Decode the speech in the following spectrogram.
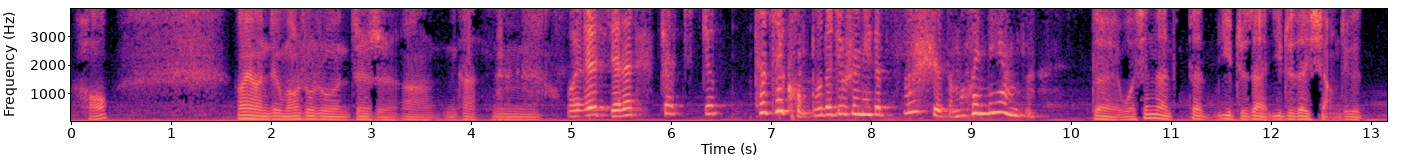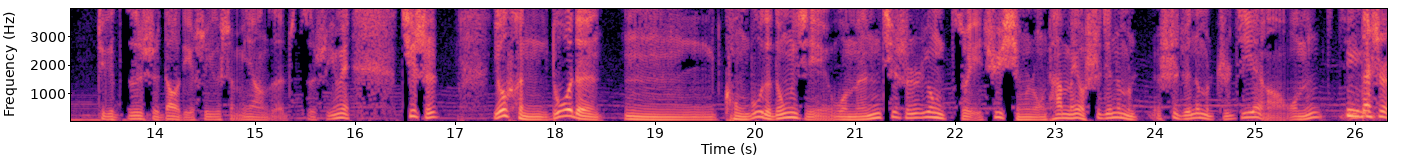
好。哎呀，你这个王叔叔真是啊！你看，你我就觉得就就他最恐怖的就是那个姿势，怎么会那样子？对我现在在一直在一直在想这个这个姿势到底是一个什么样子的姿势，因为其实有很多的嗯恐怖的东西，我们其实用嘴去形容，它没有视觉那么视觉那么直接啊。我们、嗯但是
